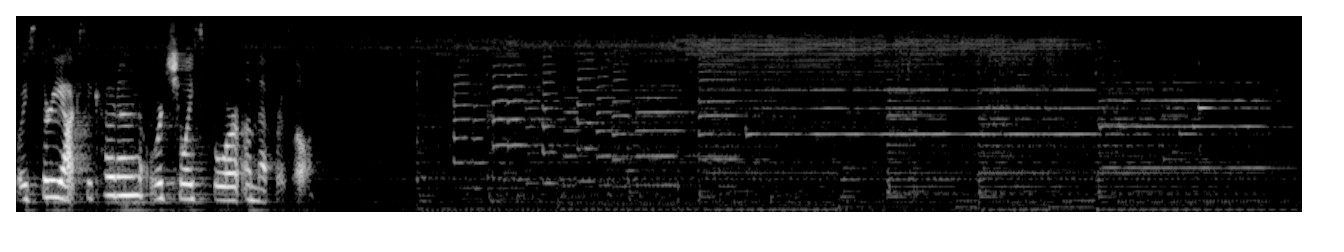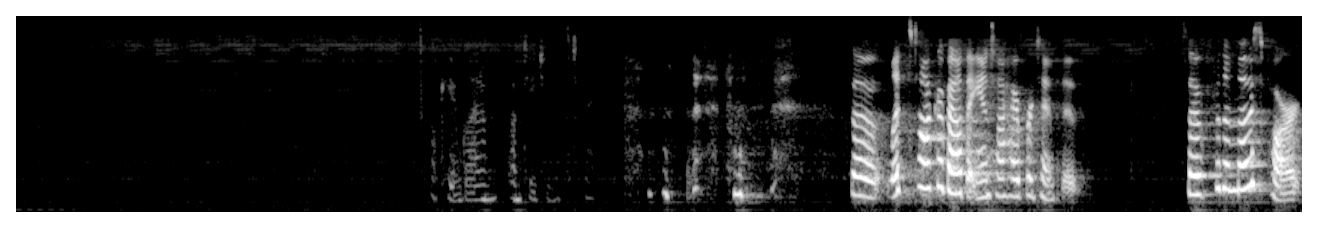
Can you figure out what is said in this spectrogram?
Choice 3, oxycodone. Or choice 4, omeprazole. So let's talk about the antihypertensives. So for the most part,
